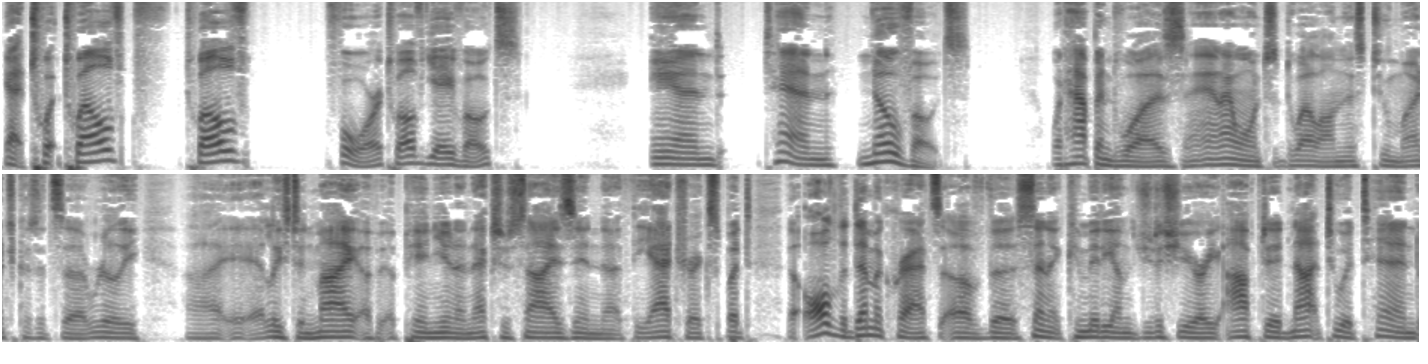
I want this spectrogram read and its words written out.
Yeah, tw- 12, 12 for, 12 yay votes, and 10 no votes what happened was, and I won't dwell on this too much because it's a really, uh, at least in my opinion, an exercise in uh, theatrics. But all the Democrats of the Senate Committee on the Judiciary opted not to attend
